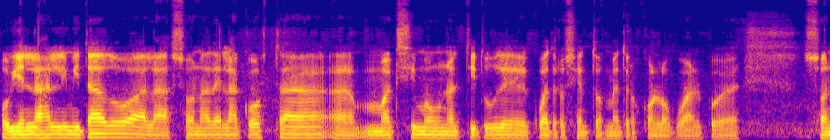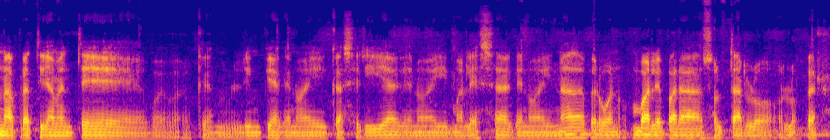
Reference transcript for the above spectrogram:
o bien las han limitado a la zona de la costa a máximo una altitud de 400 metros, con lo cual pues zona prácticamente pues, que limpia, que no hay cacería, que no hay maleza, que no hay nada, pero bueno, vale para soltar los perros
